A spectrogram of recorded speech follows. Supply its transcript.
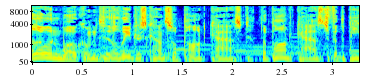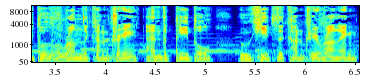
Hello and welcome to the Leaders Council podcast, the podcast for the people who run the country and the people who keep the country running.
